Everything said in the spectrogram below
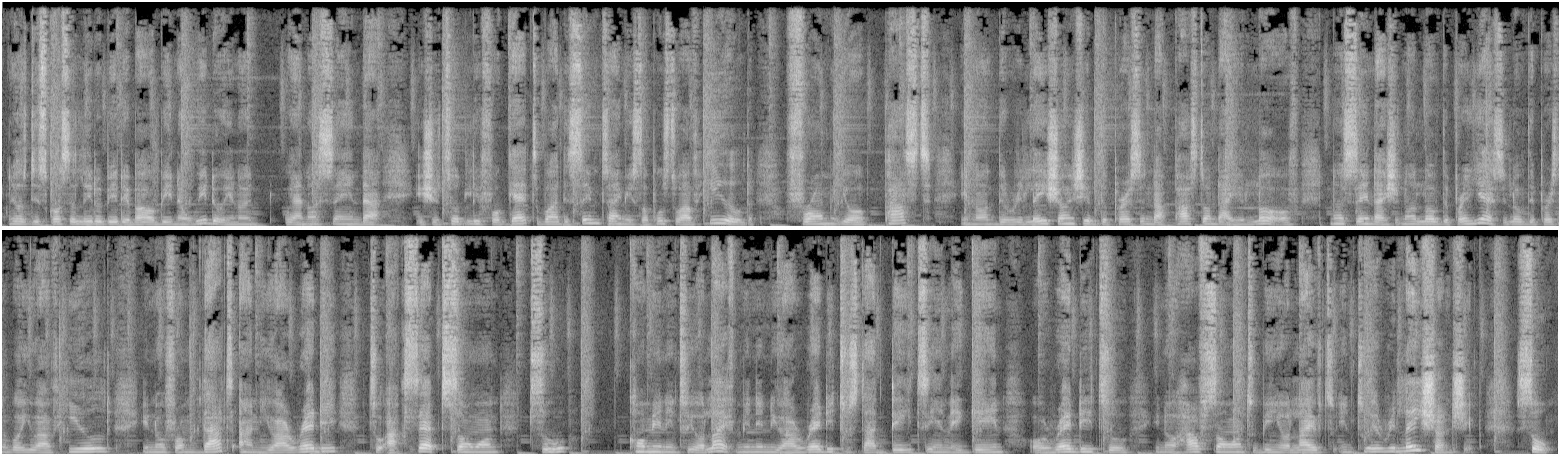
just discuss a little bit about being a widow. You know, we are not saying that you should totally forget, but at the same time, you're supposed to have healed from your past, you know, the relationship, the person that passed on that you love. Not saying that you should not love the person. Yes, you love the person, but you have healed, you know, from that and you are ready to accept someone to coming into your life meaning you are ready to start dating again or ready to you know have someone to be in your life to into a relationship. So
